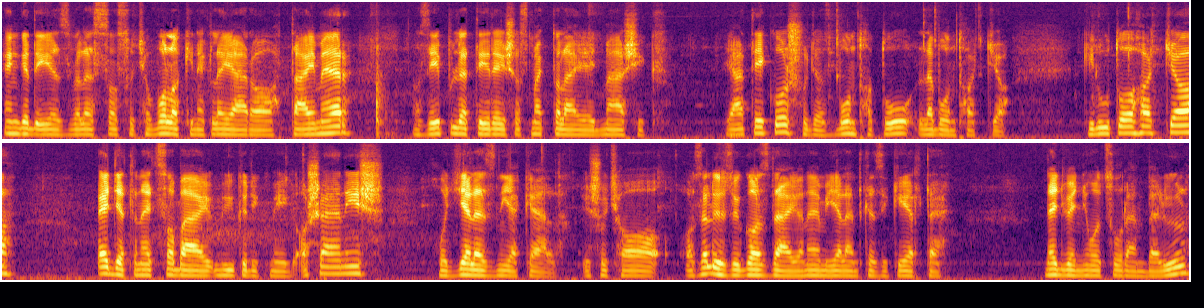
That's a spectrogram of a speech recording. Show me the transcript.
Engedélyezve lesz az, hogyha valakinek lejár a timer az épületére, és azt megtalálja egy másik játékos, hogy az bontható, lebonthatja, kilútolhatja, egyetlen egy szabály működik még asán is, hogy jeleznie kell. És hogyha az előző gazdája nem jelentkezik érte 48 órán belül,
